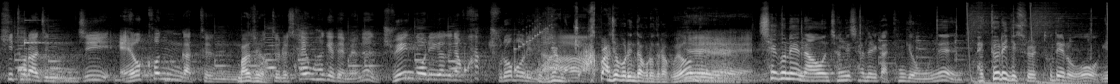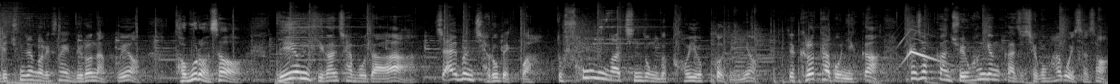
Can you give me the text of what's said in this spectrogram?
히터라든지 에어컨 같은 맞아요. 것들을 사용하게 되면은 주행 거리가 그냥 확 줄어버린다. 그냥 쫙 빠져버린다 그러더라고요. 네. 예. 최근에 나온 전기차들 같은 경우는 배터리 기술을 토대로 이래 충전 거리가 상당히 늘어났고요. 더불어서 내연 기관차보다 짧은 제로백과 또 소음과 진동도 거의 없거든요. 이제 그렇다 보니까 쾌적한 주행 환경까지 제공하고 있어서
